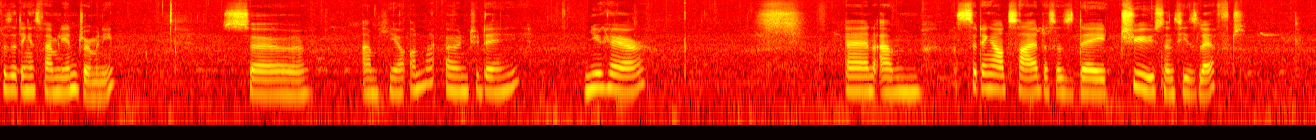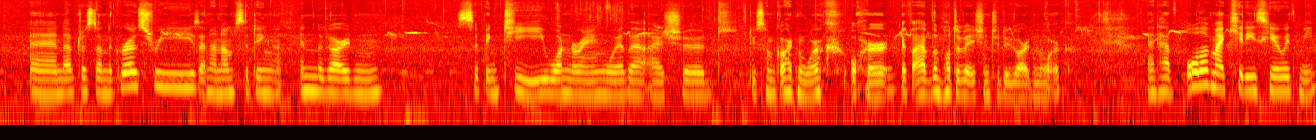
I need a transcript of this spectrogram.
visiting his family in Germany. So I'm here on my own today. New hair. And I'm sitting outside. This is day two since he's left. And I've just done the groceries and then I'm sitting in the garden sipping tea, wondering whether I should do some garden work or if I have the motivation to do garden work. And have all of my kitties here with me.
